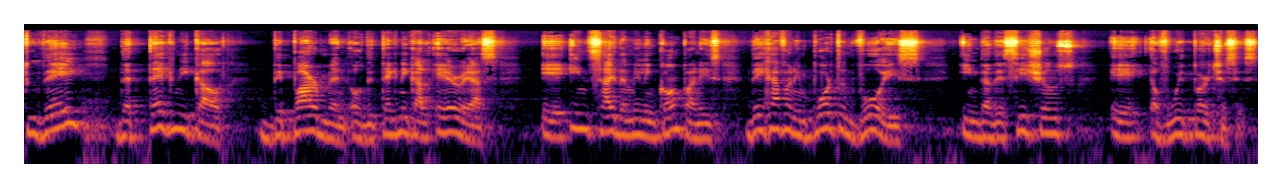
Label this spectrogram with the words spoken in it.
Today, the technical department or the technical areas uh, inside the milling companies, they have an important voice in the decisions uh, of wheat purchases.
